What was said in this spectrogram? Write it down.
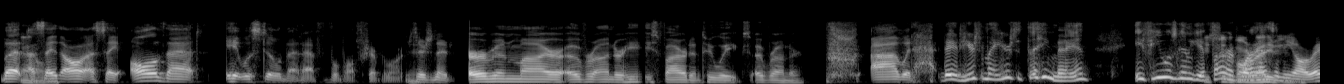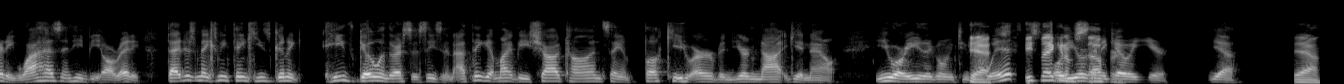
But I say that all I say all of that, it was still a bad half of football for Trevor Lawrence. Yeah. There's no Urban Meyer over under. He's fired in two weeks. Over under. I would, ha- dude. Here's my here's the thing, man. If he was gonna get He fired, why hasn't he already? Why hasn't he be already? That just makes me think he's gonna he's going the rest of the season. I think it might be Shad Khan saying, "Fuck you, Urban. You're not getting out. You are either going to Yeah, quit He's or making him you're going to go a year." Yeah, Yeah,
